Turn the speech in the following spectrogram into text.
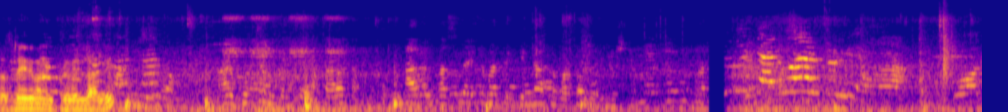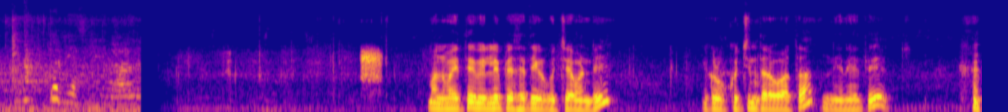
బస్సులో అయితే మనం ఇప్పుడు వెళ్ళాలి. మనమైతే వెళ్ళే ప్లేస్ అయితే ఇక్కడికి వచ్చామండి. ఇక్కడికి వచ్చిన తర్వాత నేనైతే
